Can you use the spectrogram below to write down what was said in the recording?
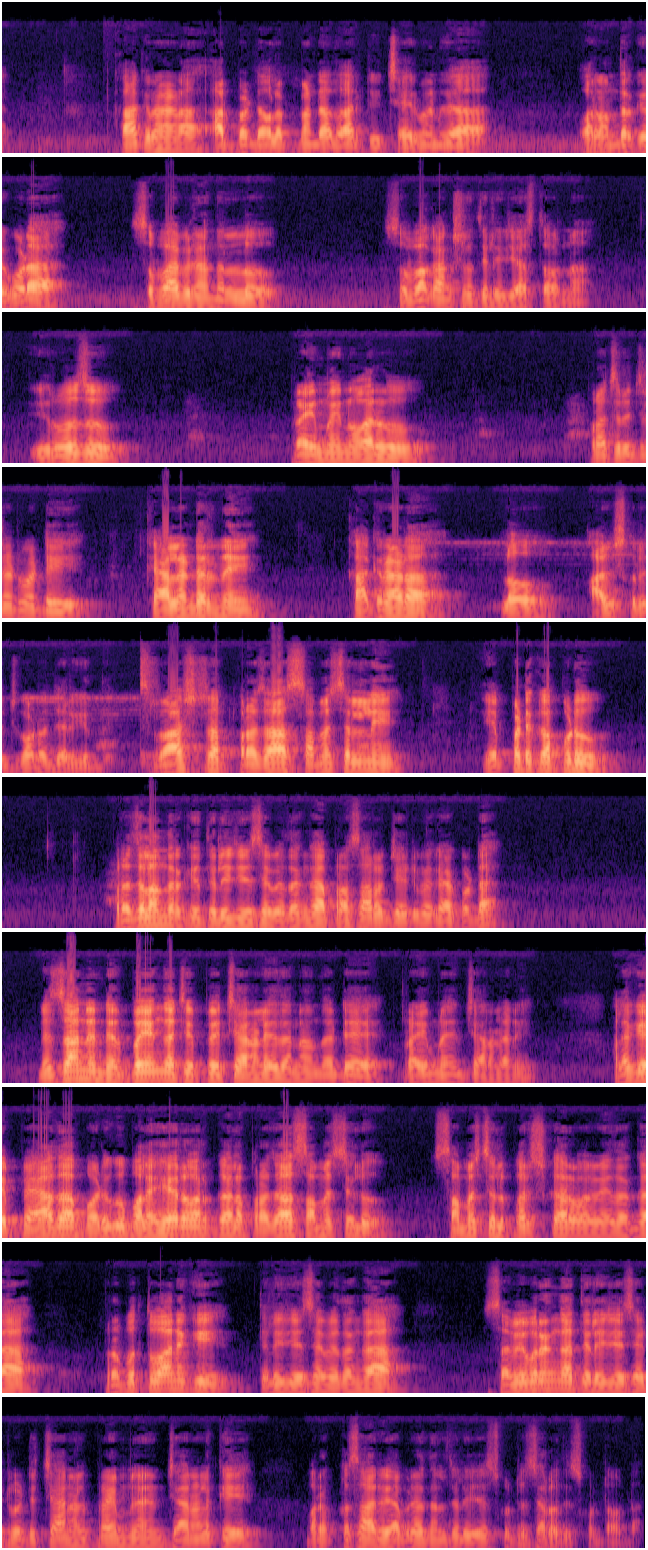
కాకినాడ అర్బన్ డెవలప్మెంట్ అథారిటీ చైర్మన్గా వారందరికీ కూడా శుభాభినందనలు శుభాకాంక్షలు తెలియజేస్తూ ఉన్నా. ఈరోజు ప్రైమ్ నైన్ వారు ప్రచురించినటువంటి క్యాలెండర్ని కాకినాడలో ఆవిష్కరించుకోవడం జరిగింది. రాష్ట్ర ప్రజా సమస్యల్ని ఎప్పటికప్పుడు ప్రజలందరికీ తెలియజేసే విధంగా ప్రసారం చేయడమే కాకుండా నిజాన్ని నిర్భయంగా చెప్పే ఛానల్ ఏదైనా ఉందంటే ప్రైమ్ నైన్ ఛానల్ అని అలాగే పేద బడుగు బలహీన వర్గాల ప్రజా సమస్యలు సమస్యలు పరిష్కారం అయ్యే విధంగా ప్రభుత్వానికి తెలియజేసే విధంగా సవివరంగా తెలియజేసేటువంటి ఛానల్ ప్రైమ్ నైన్ ఛానల్కి మరొక్కసారి అభినందనలు తెలియజేసుకుంటూ సెలవు తీసుకుంటా ఉన్నా.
